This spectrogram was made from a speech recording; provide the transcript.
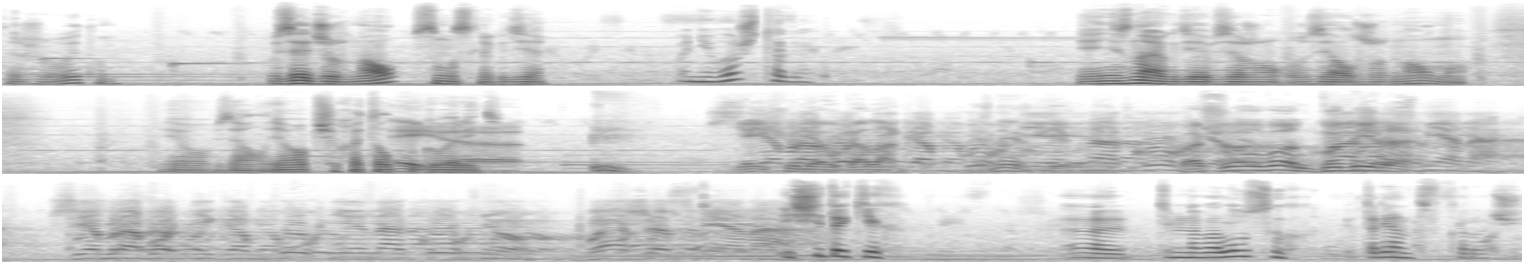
Ты живой там? Взять журнал? В смысле, где? У него, что ли? Я не знаю, где я взял, взял журнал, но я его взял. Я вообще хотел Эй, поговорить. а, Я ищу Лео знаешь, где его? Пошел вон, дубина! Всем работникам кухни на кухню! Ваша смена! Ищи таких э, темноволосых итальянцев, короче.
